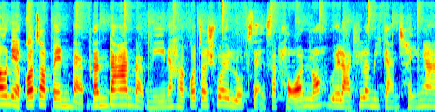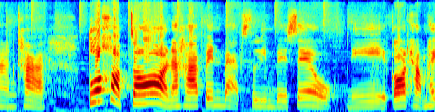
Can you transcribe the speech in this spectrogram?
ลเนี่ยก็จะเป็นแบบด้านๆแบบนี้นะคะ ก็จะช่วยลดแสงสะท้อนเนาะเวลาที่เรามีการใช้งานค่ะ ตัวขอบจอนะคะเป็นแบบ Slim Bezel นี่ก็ทำให้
